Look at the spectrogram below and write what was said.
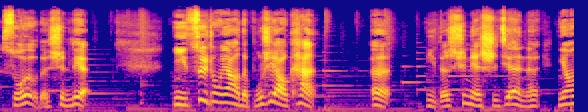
所有的训练，你最重要的不是要看，呃，你的训练时间呢，你要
